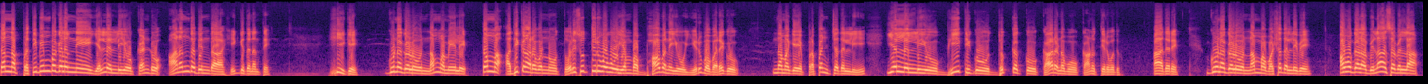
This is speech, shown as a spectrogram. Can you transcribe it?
ತನ್ನ ಪ್ರತಿಬಿಂಬಗಳನ್ನೇ ಎಲ್ಲೆಲ್ಲಿಯೋ ಕಂಡು ಆನಂದದಿಂದ ಹಿಗ್ಗಿದನಂತೆ. ಹೀಗೆ ಗುಣಗಳು ನಮ್ಮ ಮೇಲೆ ತಮ್ಮ ಅಧಿಕಾರವನ್ನು ತೋರಿಸುತ್ತಿರುವವು ಎಂಬ ಭಾವನೆಯು ಇರುವವರೆಗೂ ನಮಗೆ ಪ್ರಪಂಚದಲ್ಲಿ ಎಲ್ಲೆಲ್ಲಿಯೂ ಭೀತಿಗೂ ದುಃಖಕ್ಕೂ ಕಾರಣವು ಕಾಣುತ್ತಿರುವುದು. ಆದರೆ ಗುಣಗಳು ನಮ್ಮ ವಶದಲ್ಲಿವೆ. ಅವುಗಳ ವಿಲಾಸವೆಲ್ಲ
